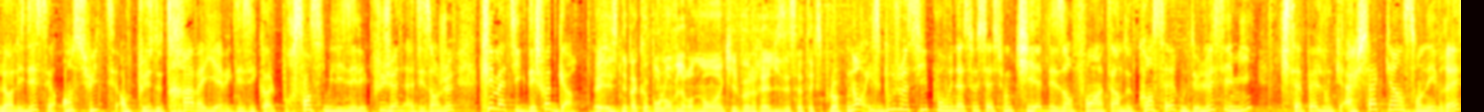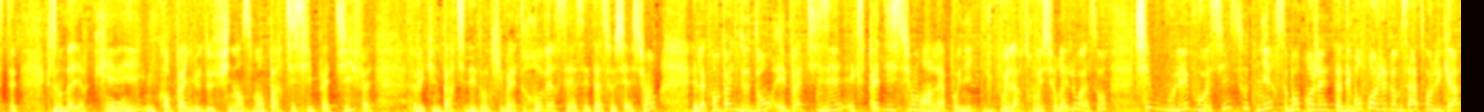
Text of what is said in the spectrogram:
Alors l'idée, c'est ensuite, en plus, de travailler avec des écoles pour sensibiliser les plus jeunes à des enjeux climatiques, des choix de gars. Et ce n'est pas que pour l'environnement hein, qu'ils veulent réaliser cet exploit. Non, ils se bougent aussi pour une association qui aide les enfants atteints de cancer ou de leucémie, qui s'appelle donc À chacun son Everest. Ils ont d'ailleurs créé une campagne de financement participatif avec une partie des dons qui va être reversée à cette association. Et la campagne de dons est baptisée Expédition en Laponie. Vous pouvez la retrouver sur Hello Asso si vous voulez vous aussi soutenir ce beau projet. T'as des beaux projets comme ça, toi, Lucas?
